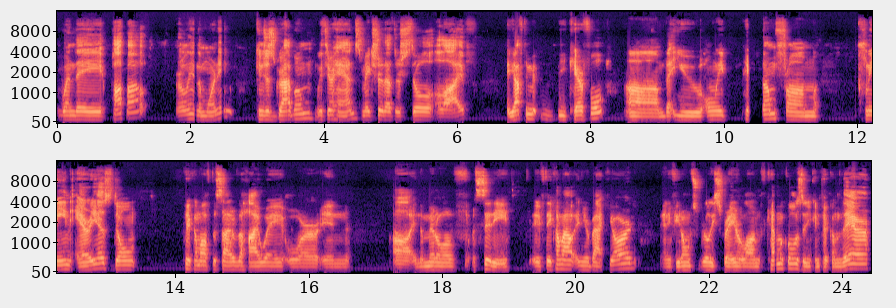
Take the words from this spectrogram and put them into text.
When they pop out early in the morning, you can just grab them with your hands, make sure that they're still alive. You have to be careful um, that you only pick them from clean areas. Don't pick them off the side of the highway or in uh, in the middle of a city. If they come out in your backyard, and if you don't really spray your lawn with chemicals, then you can pick them there.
